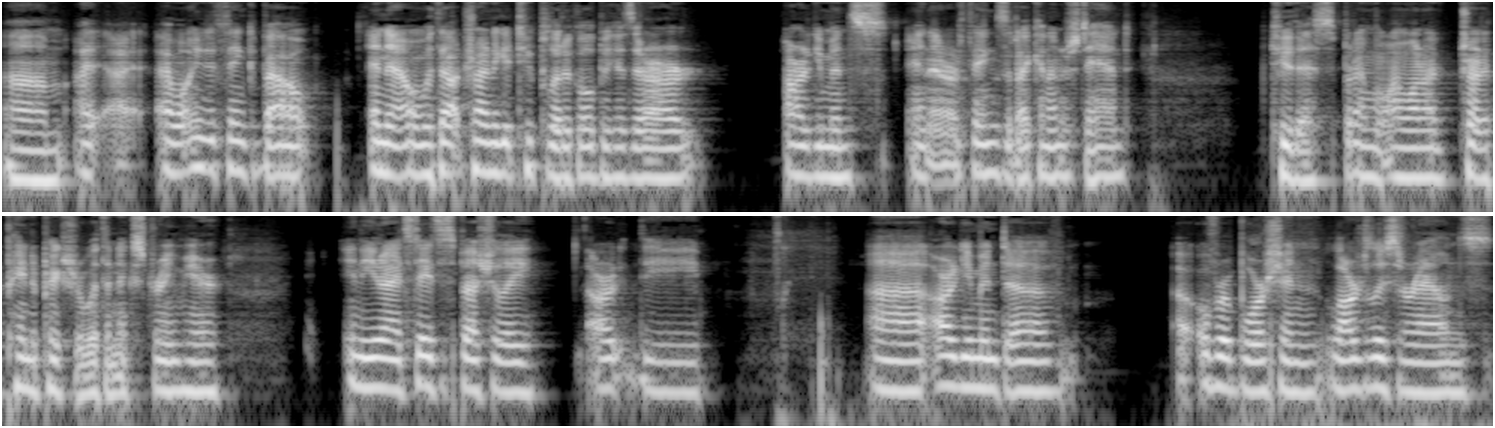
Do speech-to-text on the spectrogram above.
Um, I, I, I want you to think about, and now without trying to get too political, because there are arguments and there are things that I can understand to this, but I'm, i want to try to paint a picture with an extreme here. In the United States, especially, the uh, argument of uh, over abortion largely surrounds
